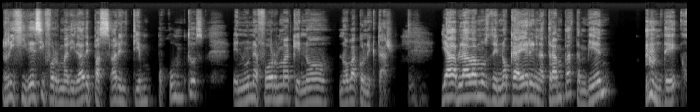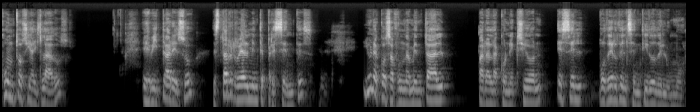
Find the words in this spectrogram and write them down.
rigidez y formalidad de pasar el tiempo juntos en una forma que no, no va a conectar. Ya hablábamos de no caer en la trampa también, de juntos y aislados, evitar eso, estar realmente presentes. Y una cosa fundamental para la conexión es el poder del sentido del humor.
